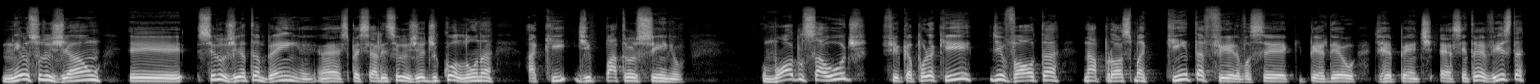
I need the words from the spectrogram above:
neurocirurgião e cirurgia também, é, especialista em cirurgia de coluna aqui de patrocínio. O Módulo Saúde fica por aqui, de volta na próxima quinta-feira. Você que perdeu de repente essa entrevista,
